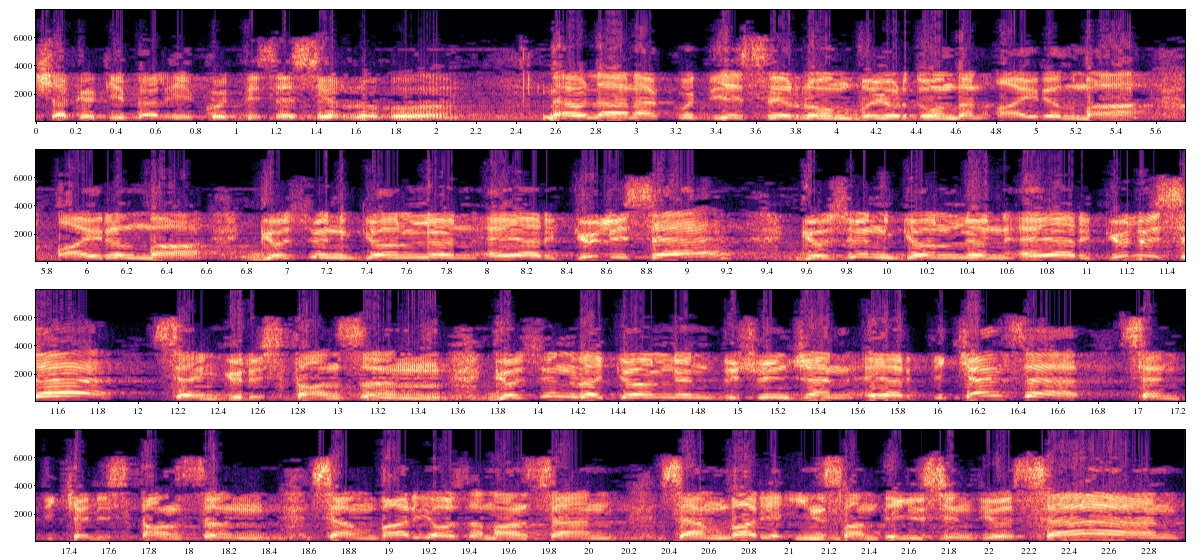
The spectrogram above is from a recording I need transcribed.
Şakaki belhi kuddise sirruhu. Mevlana Kuddise buyurduğundan ayrılma, ayrılma. Gözün gönlün eğer gül ise, gözün gönlün eğer gül ise, sen gülistansın. Gözün ve gönlün düşüncen eğer dikense, sen dikenistansın. Sen var ya o zaman sen, sen var ya insan değilsin diyor. Sen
